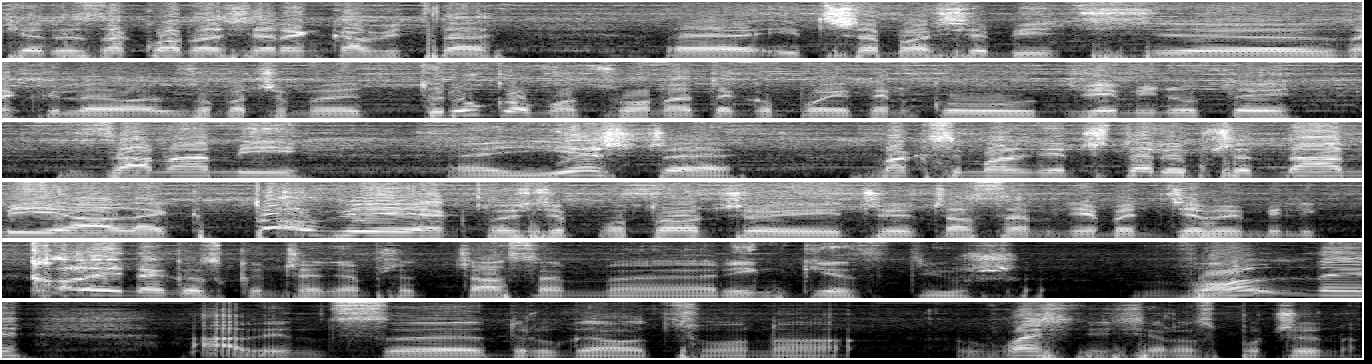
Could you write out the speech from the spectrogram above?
kiedy zakłada się rękawice i trzeba się bić. Za chwilę zobaczymy drugą odsłonę tego pojedynku. Dwie minuty za nami, jeszcze maksymalnie cztery przed nami, ale kto wie jak to się potoczy i czy czasem nie będziemy mieli kolejnego skończenia przed czasem. Ring jest już wolny, a więc druga odsłona właśnie się rozpoczyna.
